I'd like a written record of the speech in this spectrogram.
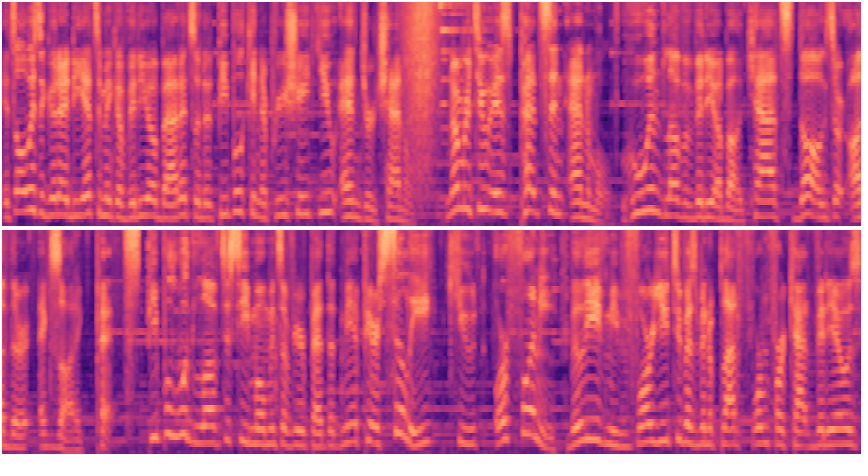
it's always a good idea to make a video about it so that people can appreciate you and your channel. Number two is pets and animals. Who wouldn't love a video about cats, dogs, or other exotic pets? People would love to see moments of your pet that may appear silly, cute, or funny. Believe me, before YouTube YouTube has been a platform for cat videos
